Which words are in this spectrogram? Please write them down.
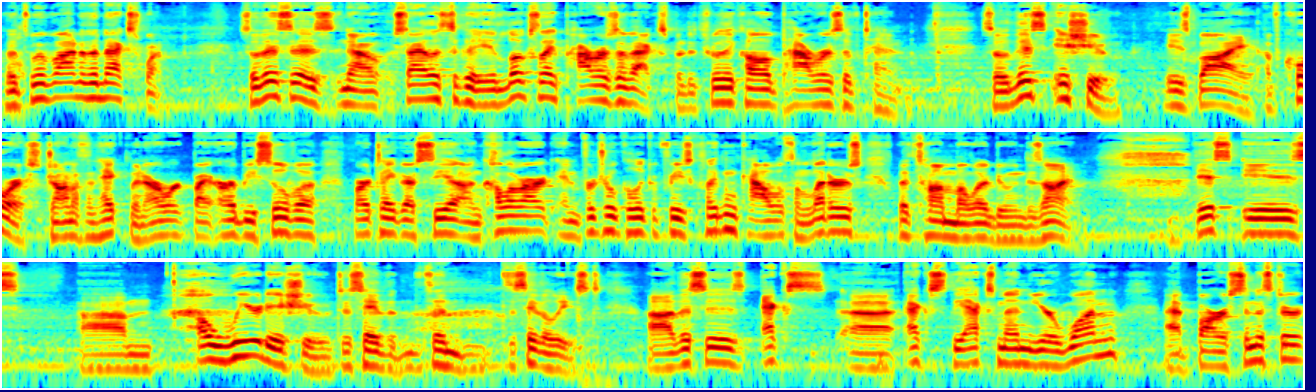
let's move on to the next one. So this is now stylistically, it looks like Powers of X, but it's really called Powers of Ten. So this issue is by, of course, Jonathan Hickman, artwork by R.B. Silva, Marte Garcia on color art, and virtual calligraphy's Clayton Cowles on letters, with Tom Muller doing design. This is um, a weird issue to say the, to, to say the least. Uh, this is X uh, X the X Men Year One at Bar Sinister,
